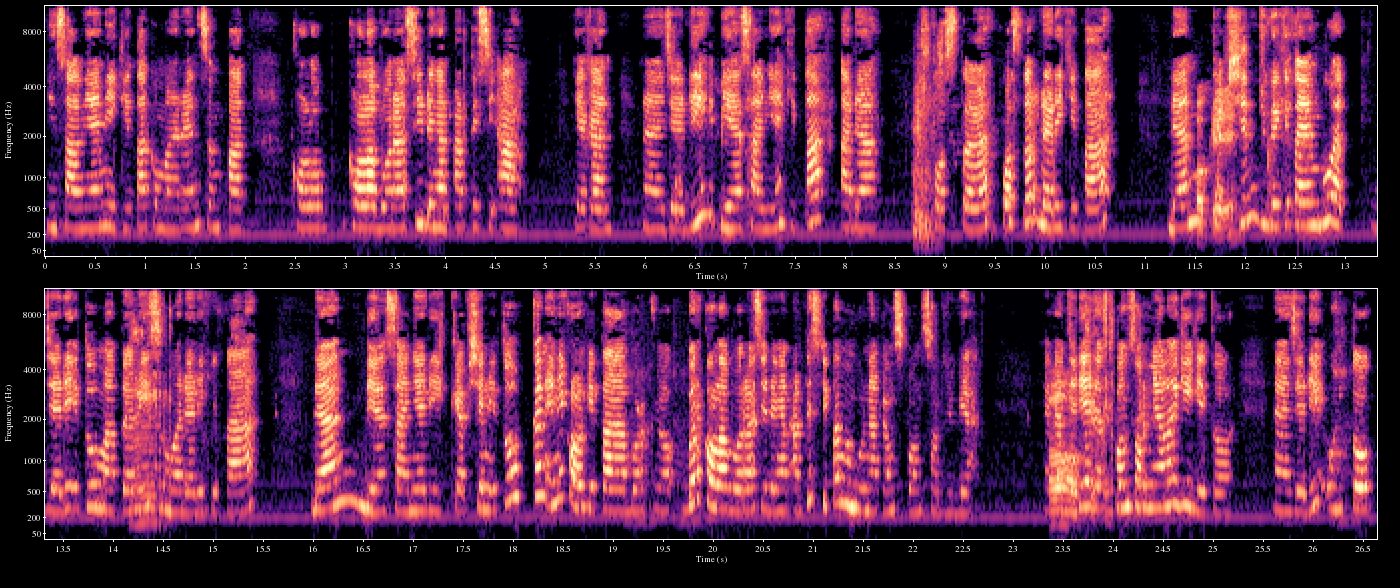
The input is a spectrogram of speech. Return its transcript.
misalnya nih kita kemarin sempat kolaborasi dengan artis si A, ya kan? Nah, jadi biasanya kita ada poster, poster dari kita, dan Oke. caption juga kita yang buat. Jadi itu materi Hmm. semua dari kita. Dan biasanya di caption itu kan ini kalau kita ber- berkolaborasi dengan artis kita menggunakan sponsor juga. Ya kan? Oh, Jadi oke. ada sponsornya lagi gitu. Nah, jadi untuk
